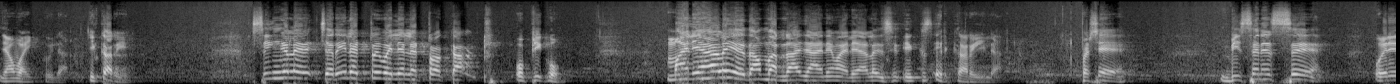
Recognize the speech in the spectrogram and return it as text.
ഞാൻ വായിക്കൂല. എനിക്കറിയും സിംഗിൾ ചെറിയ ലെറ്റർ വലിയ ലെറ്ററൊക്കെ ഒപ്പിക്കും. മലയാളം എഴുതാൻ പറഞ്ഞാൽ ഞാൻ മലയാളം എനിക്ക് ശരിക്കറിയില്ല. പക്ഷേ ബിസിനസ് ഒരു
